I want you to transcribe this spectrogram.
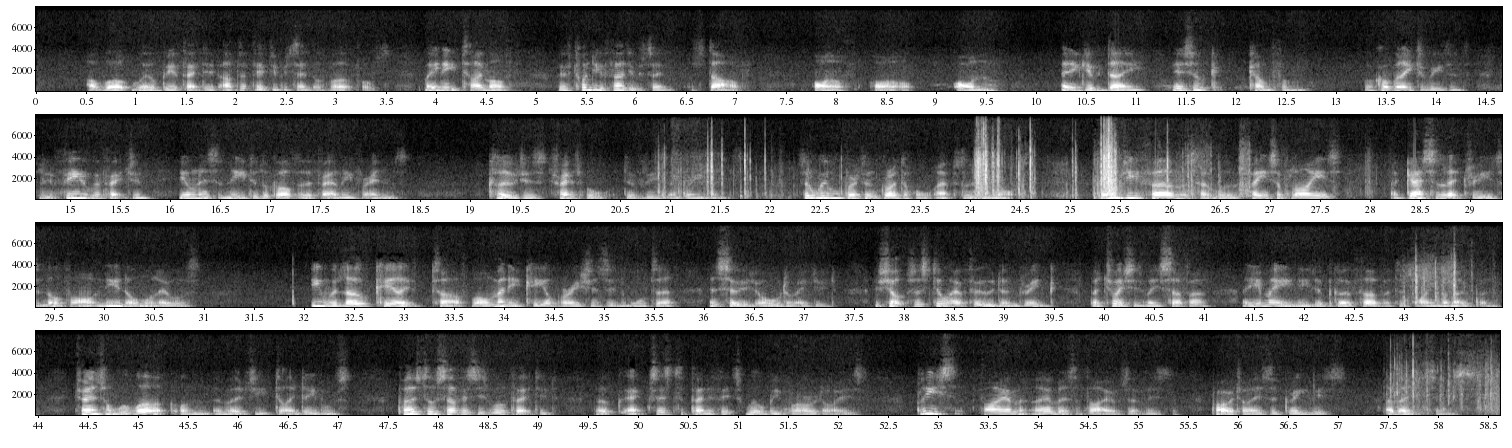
at work will be affected? Up to 50% of workforce may need time off, with 20 to 30% of staff on, on any given day. This will come from a combination of reasons. Fear of infection, illness, and need to look after their family, friends, closures, transport, difficulties, and bereavements. So will Britain grind to halt? Absolutely not. Energy firms have paying supplies and gas and electricity not far near normal levels. Even with low key staff, while many key operations in water and sewage are automated. The shops will still have food and drink, but choices may suffer, and you may need to go further to find one open. Transport will work on emergency timetables. Postal services will be affected, but access to benefits will be prioritised. Police, fire, ambulance and fire services prioritise the gravest emergencies.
